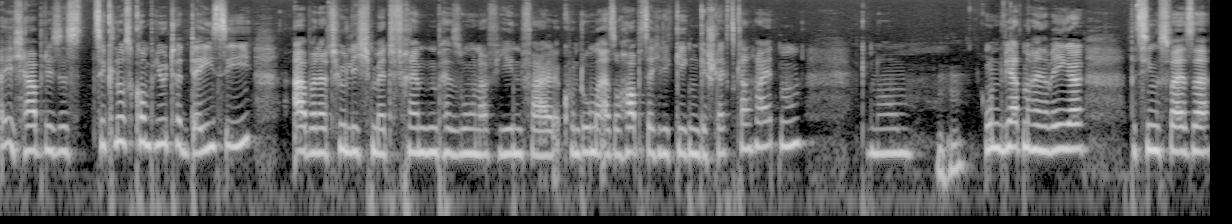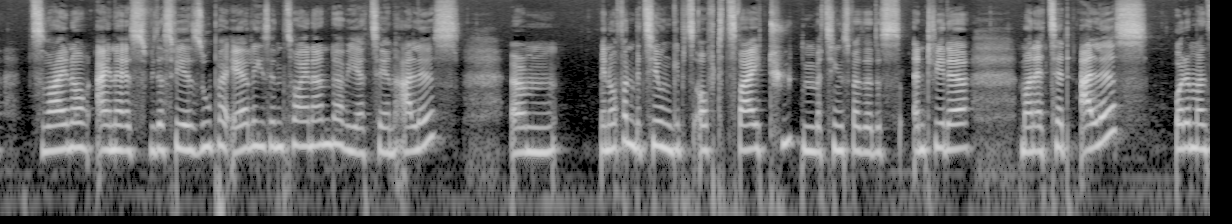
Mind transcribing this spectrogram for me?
ich habe dieses Zyklus-Computer Daisy, aber natürlich mit fremden Personen auf jeden Fall Kondome, also hauptsächlich gegen Geschlechtskrankheiten. Genau. mhm. Und wir hatten noch eine Regel, beziehungsweise zwei noch. Eine ist, dass wir super ehrlich sind zueinander. Wir erzählen alles. Ähm, in offenen Beziehungen gibt es oft zwei Typen, beziehungsweise das entweder man erzählt alles oder man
